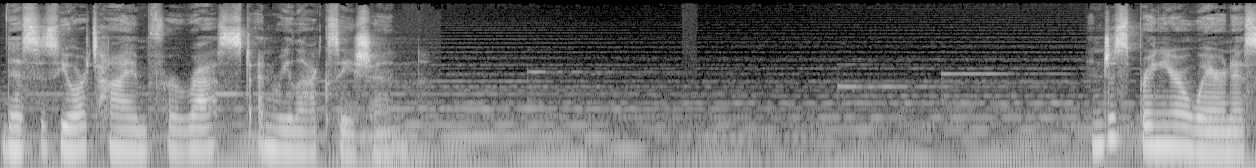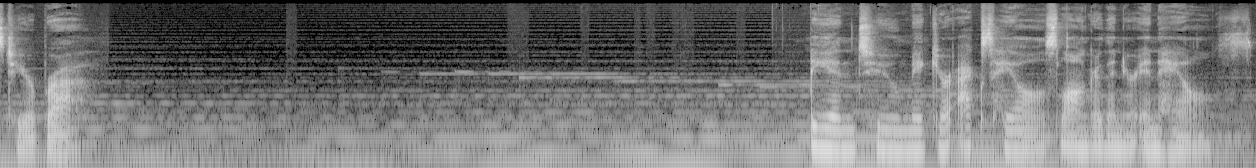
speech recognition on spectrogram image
This is your time for rest and relaxation. And just bring your awareness to your breath. Begin to make your exhales longer than your inhales.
